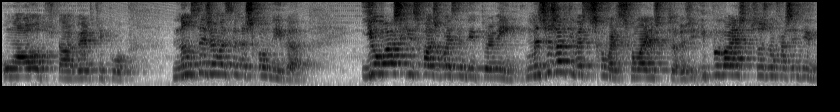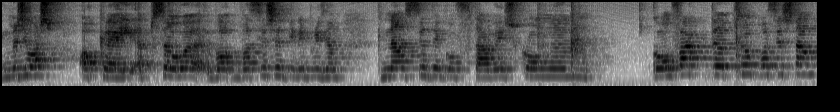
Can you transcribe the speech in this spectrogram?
um ao outro, está a ver? Tipo, não seja uma cena escondida. E eu acho que isso faz bem sentido para mim. Mas eu já tive estas conversas com várias pessoas e para várias pessoas não faz sentido. Mas eu acho, ok, a pessoa, vocês sentirem, por exemplo, que não se sentem confortáveis com, um, com o facto da pessoa que vocês estão,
